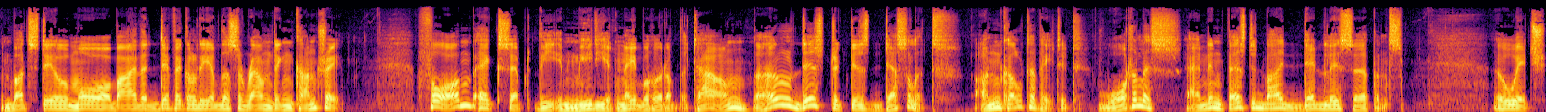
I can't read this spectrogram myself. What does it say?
but still more by the difficulty of the surrounding country. For, except the immediate neighborhood of the town, the whole district is desolate, uncultivated, waterless, and infested by deadly serpents which,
